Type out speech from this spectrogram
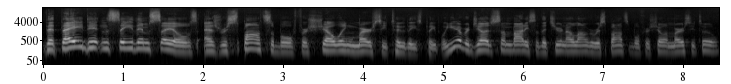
that they didn't see themselves as responsible for showing mercy to these people. You ever judge somebody so that you're no longer responsible for showing mercy to them?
